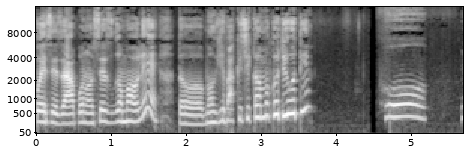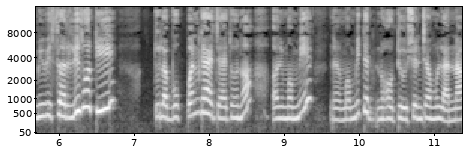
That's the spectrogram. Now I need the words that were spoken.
पैसे जा आपण असेच गमावले तर मग ही बाकीची कामं कधी होतील? हो मी विसरलीच होती. तुला बुक पण घ्यायच्या आहे तू ना? आणि मम्मी मम्मी ते हो ट्युशनच्या मुलांना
